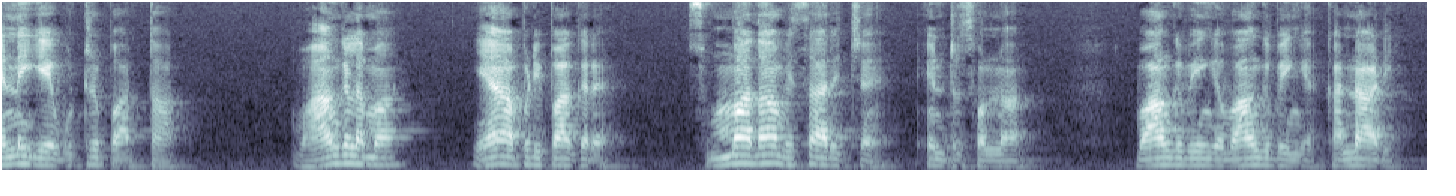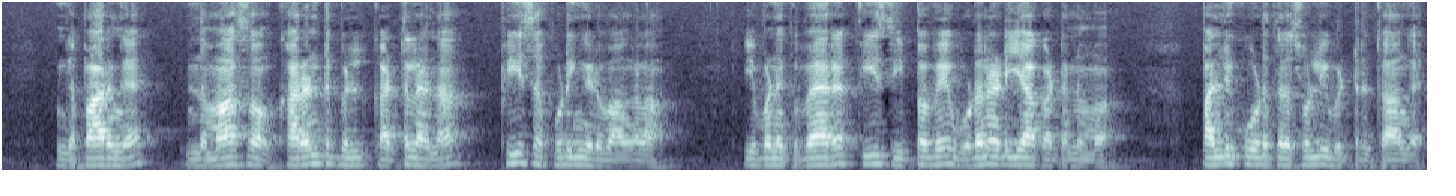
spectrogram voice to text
என்னையே உற்று பார்த்தாள் வாங்கலம்மா ஏன் அப்படி பார்க்குற? சும்மா தான் விசாரித்தேன் என்று சொன்னான். வாங்குவீங்க வாங்குவீங்க கண்ணாடி. இங்கே பாருங்க இந்த மாதம் கரண்ட் பில் கட்டலைன்னா ஃபீஸை பிடுங்கிடுவாங்களாம். இவனுக்கு வேற ஃபீஸ் இப்போவே உடனடியாக கட்டணுமா? பள்ளிக்கூடத்தில் சொல்லி விட்டுருக்காங்க.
